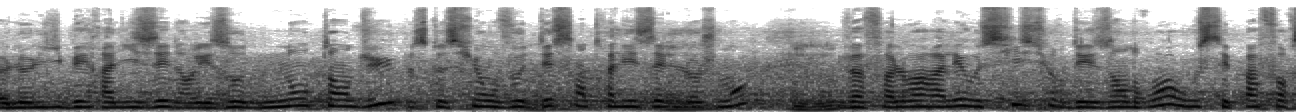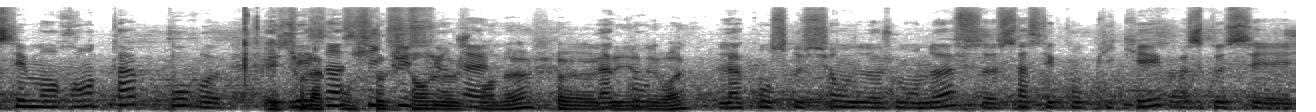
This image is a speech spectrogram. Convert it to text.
le libéraliser dans les zones non tendues, parce que si on veut décentraliser le logement, mhm. il va falloir aller aussi sur des endroits où c'est pas forcément rentable pour euh, Et sur la construction de logements neufs, euh, la, construction de logements neufs, ça c'est compliqué parce que c'est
